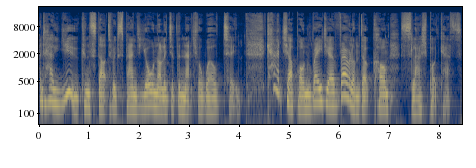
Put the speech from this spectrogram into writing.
and how you can start to expand your knowledge of the natural world too. Catch up on radioverulam.com slash podcasts.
